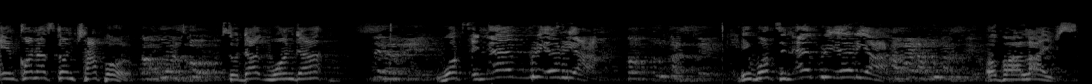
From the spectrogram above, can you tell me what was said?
in Cornerstone Chapel. So that wonder works in every area. It works in every area of our lives.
